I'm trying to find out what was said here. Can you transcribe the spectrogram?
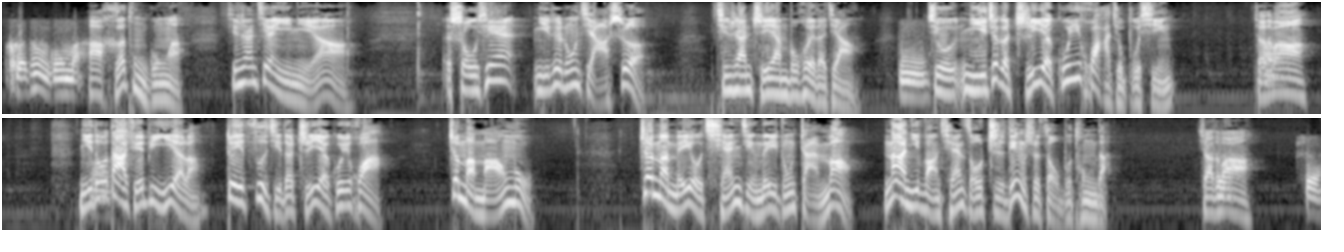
合同工嘛，啊，合同工啊。金山建议你啊，首先你这种假设，金山直言不讳的讲，嗯就你这个职业规划就不行，晓得吧？你都大学毕业了，对自己的职业规划这么盲目，这么没有前景的一种展望，那你往前走指定是走不通的，晓得吧？是。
